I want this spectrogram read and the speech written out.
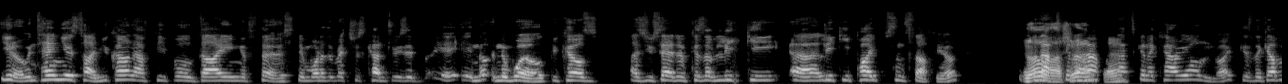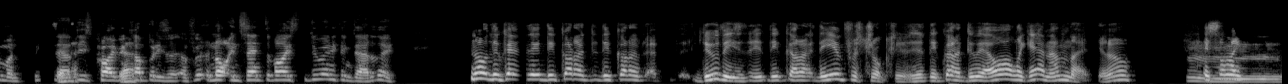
You know, in ten years' time, you can't have people dying of thirst in one of the richest countries in in, in the world because, as you said, because of leaky uh, leaky pipes and stuff. You know. No, that's, that's, gonna right, happen. Yeah. That's going to carry on, right? Because the government, uh, yeah. these private yeah. companies are, not incentivized to do anything, Dad, are they? No, they've got they, have got to they've got to do these. They, have got to, the infrastructure. They've got to do it all again, haven't they? You know, mm. it's like hmm.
